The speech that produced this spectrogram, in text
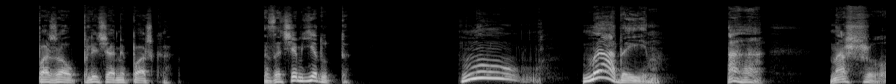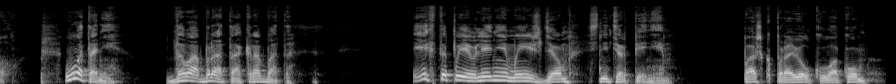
— пожал плечами Пашка. «Зачем едут-то?» «Ну, надо им». «Ага, нашел. Вот они, Два брата-акробата. Их-то появление мы и ждем с нетерпением. Пашка провел кулаком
